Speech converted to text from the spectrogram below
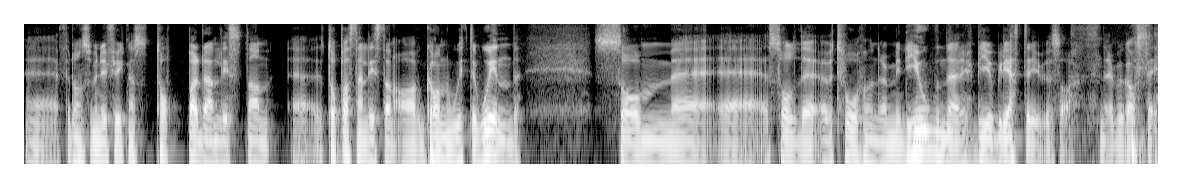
Eh, för de som är nyfikna så toppar den listan, eh, toppas den listan av Gone with the Wind som eh, eh sålde över 200 miljoner biobiljetter i USA när det begav sig.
